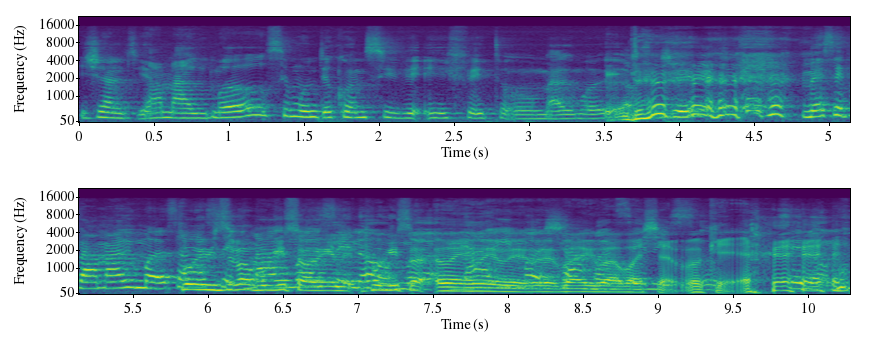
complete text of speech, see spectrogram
Jan di a Marimor, se moun te kon suive e feton Marimor. Men se pa Marimor, sa se Marimor se nom. Marimor Mocha, ok. Se nom.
